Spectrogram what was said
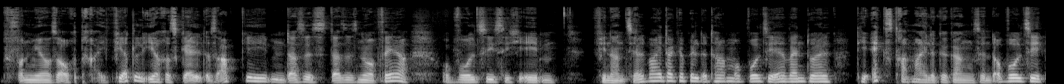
von mir aus auch drei Viertel ihres Geldes abgeben. Das ist, das ist nur fair, obwohl sie sich eben finanziell weitergebildet haben, obwohl sie eventuell die Extrameile gegangen sind, obwohl sie,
